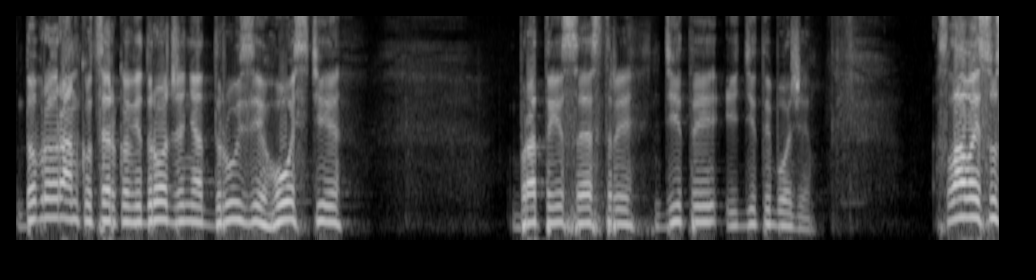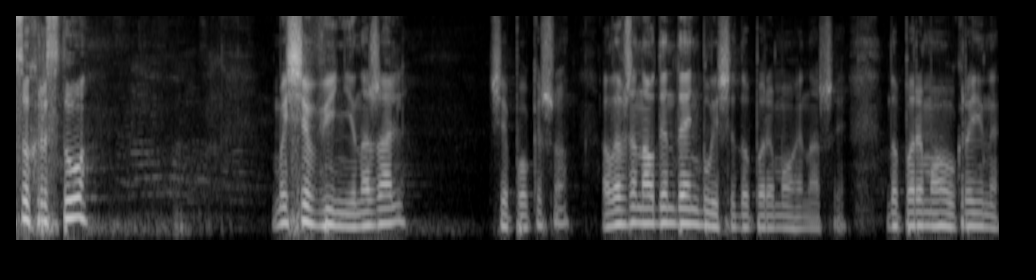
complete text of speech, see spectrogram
Доброго ранку, церква відродження, друзі, гості, брати, сестри, діти і діти Божі. Слава Ісусу Христу! Ми ще в війні, на жаль, ще поки що, але вже на один день ближче до перемоги нашої, до перемоги України.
